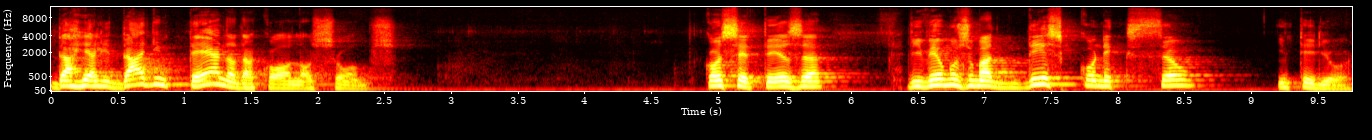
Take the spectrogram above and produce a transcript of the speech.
da realidade interna da qual nós somos. Com certeza, Vivemos uma desconexão interior,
